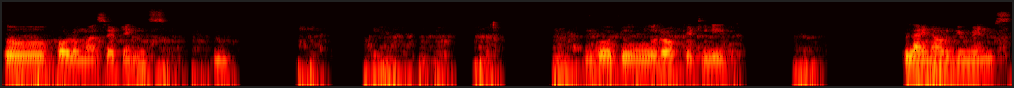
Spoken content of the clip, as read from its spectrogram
So follow my settings. Go to Rocket League line arguments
